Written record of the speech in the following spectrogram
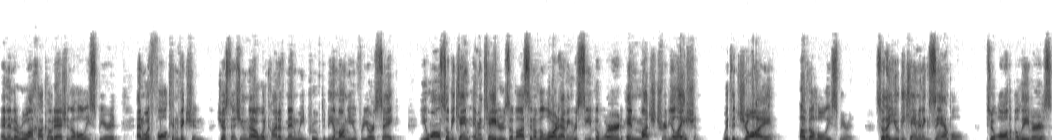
and in the Ruach HaKodesh, in the Holy Spirit, and with full conviction, just as you know what kind of men we proved to be among you for your sake. You also became imitators of us and of the Lord, having received the word in much tribulation with the joy of the Holy Spirit, so that you became an example to all the believers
